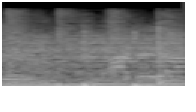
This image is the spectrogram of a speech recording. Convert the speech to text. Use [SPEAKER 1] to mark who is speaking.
[SPEAKER 1] I did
